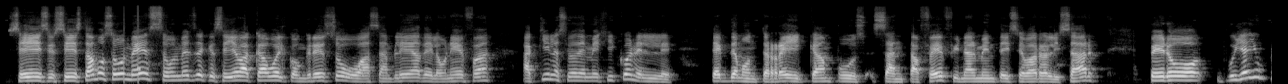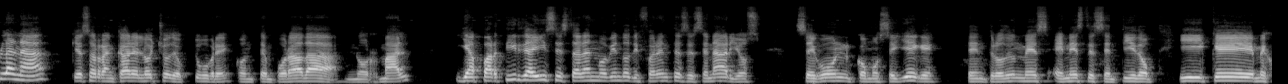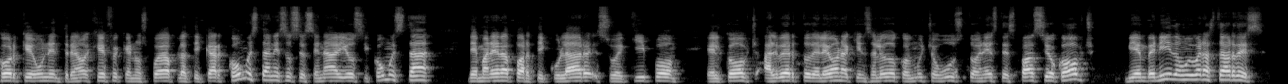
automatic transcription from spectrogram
Sí, sí, sí, estamos a un mes, a un mes de que se lleva a cabo el Congreso o Asamblea de la UNEFA aquí en la Ciudad de México, en el TEC de Monterrey, Campus Santa Fe, finalmente ahí se va a realizar, pero pues ya hay un plan A que es arrancar el 8 de octubre con temporada normal, y a partir de ahí se estarán moviendo diferentes escenarios según cómo se llegue dentro de un mes en este sentido. Y qué mejor que un entrenador jefe que nos pueda platicar cómo están esos escenarios y cómo está de manera particular su equipo, el coach Alberto de León, a quien saludo con mucho gusto en este espacio. Coach, bienvenido, muy buenas tardes.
